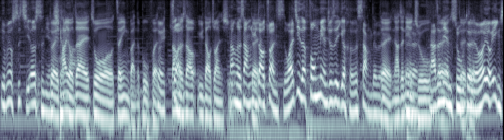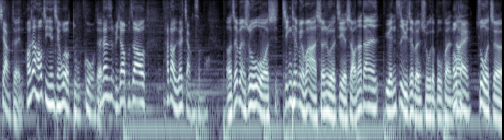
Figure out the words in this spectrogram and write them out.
有没有十几二十年？对，他有在做增印版的部分。对，当和尚遇到钻石，当和尚遇到钻石，我还记得封面就是一个和尚，对不对？对，拿着念珠，拿着念珠，对对，对，对，我有印象。对，好像好几年前我有读过，对，但是比较不知道他到底在讲什么。呃，这本书我是今天没有办法深入的介绍，那当然源自于这本书的部分。OK，作者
